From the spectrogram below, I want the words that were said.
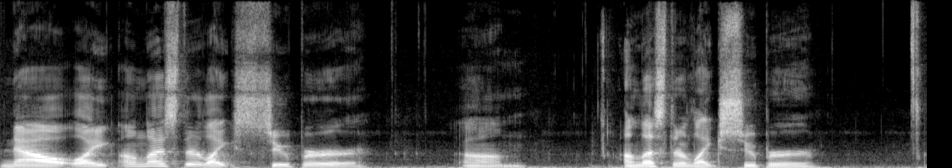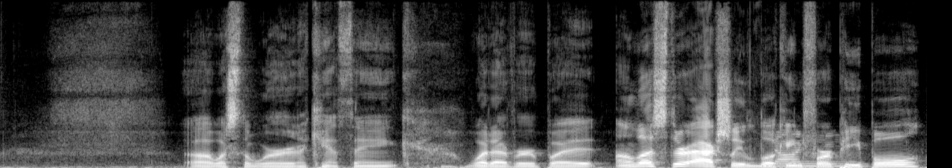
Now, like, unless they're like super, um, unless they're like super uh, what's the word? I can't think. Whatever. But unless they're actually looking for people,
